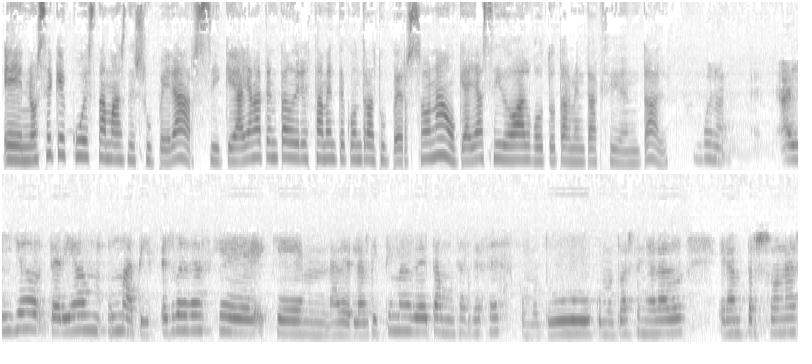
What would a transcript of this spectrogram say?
Eh, no sé qué cuesta más de superar, si que hayan atentado directamente contra tu persona o que haya sido algo totalmente accidental. Bueno, ahí yo te haría un matiz. Es verdad que, que, a ver, las víctimas de ETA muchas veces, como tú, como tú has señalado, eran personas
